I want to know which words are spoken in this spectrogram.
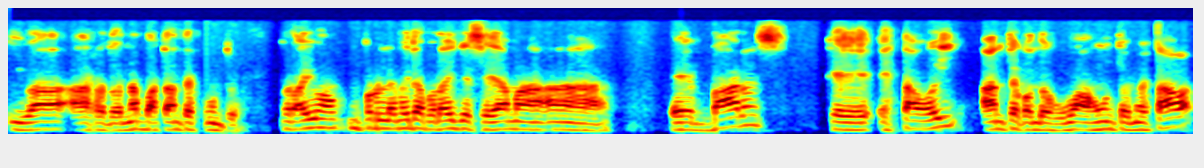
y va a retornar bastantes puntos. Pero hay un, problemita por ahí que se llama uh, Barnes, que está hoy, antes cuando jugaba juntos no estaba,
